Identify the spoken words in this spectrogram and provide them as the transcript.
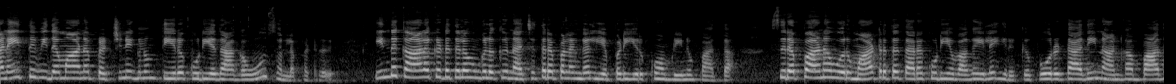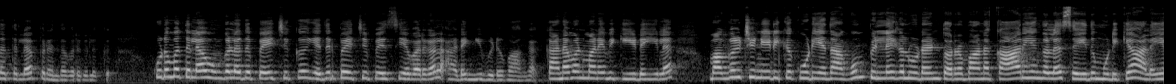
அனைத்து விதமான பிரச்சனைகளும் தீரக்கூடியதாகவும் சொல்லப்பட்டிருக்கு இந்த காலகட்டத்தில் உங்களுக்கு நட்சத்திர பலன்கள் எப்படி இருக்கும் அப்படின்னு பார்த்தா சிறப்பான ஒரு மாற்றத்தை தரக்கூடிய வகையில் இருக்குது போராட்டாதி நான்காம் பாதத்தில் பிறந்தவர்களுக்கு. குடும்பத்தில் உங்களது பேச்சுக்கு எதிர்பேச்சு பேசியவர்கள் அடங்கி விடுவாங்க. கணவன் மனைவிக்கு இடையில் மகிழ்ச்சி நீடிக்கக்கூடியதாகவும் பிள்ளைகளுடன் தொடர்பான காரியங்களை செய்து முடிக்க அலைய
